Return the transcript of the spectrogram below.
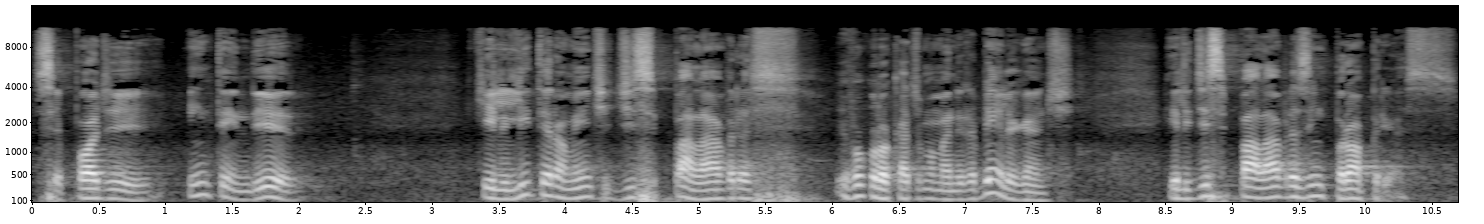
você pode entender que ele literalmente disse palavras, eu vou colocar de uma maneira bem elegante, ele disse palavras impróprias,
